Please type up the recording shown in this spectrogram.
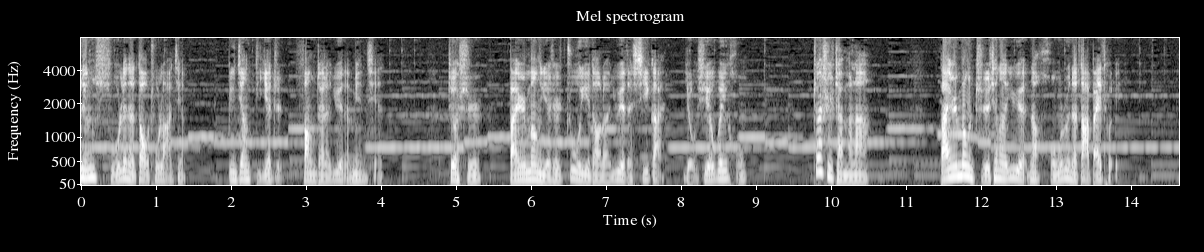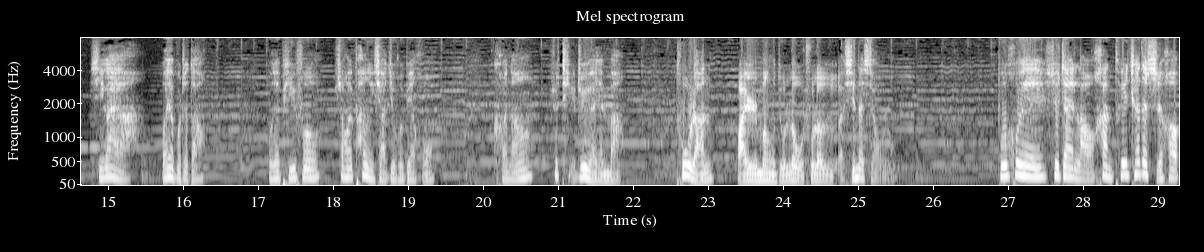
灵熟练地倒出辣酱，并将碟子放在了月的面前。这时，白日梦也是注意到了月的膝盖有些微红，这是怎么了？白日梦指向了月那红润的大白腿。膝盖啊，我也不知道，我的皮肤稍微碰一下就会变红，可能是体质原因吧。突然，白日梦就露出了恶心的笑容。不会是在老汉推车的时候？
